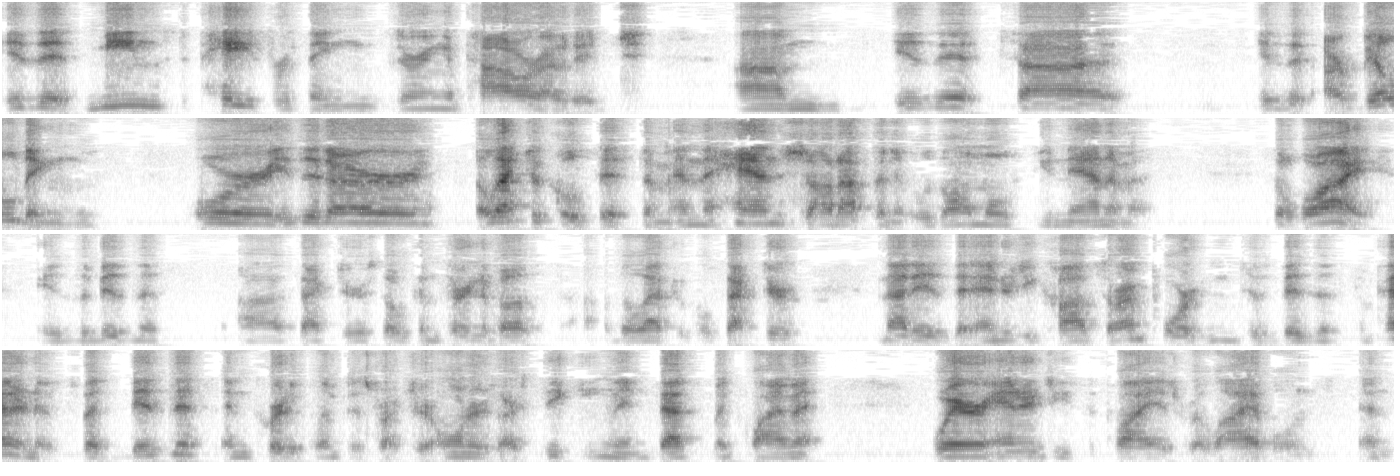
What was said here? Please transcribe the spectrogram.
Is it means to pay for things during a power outage? Um, is it uh, is it our buildings, or is it our electrical system? And the hand shot up, and it was almost unanimous. So why is the business uh, sector so concerned about the electrical sector? That is that energy costs are important to the business competitiveness, but business and critical infrastructure owners are seeking an investment climate where energy supply is reliable and, and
